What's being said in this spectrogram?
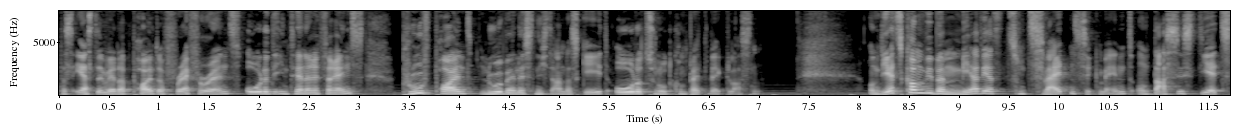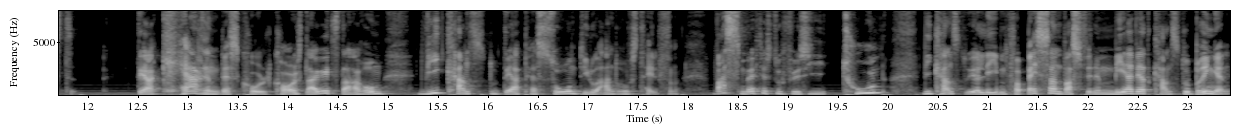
Das erste wäre der Point of Reference oder die interne Referenz. Proofpoint nur, wenn es nicht anders geht oder zur Not komplett weglassen. Und jetzt kommen wir beim Mehrwert zum zweiten Segment und das ist jetzt der Kern des Cold Calls. Da geht es darum, wie kannst du der Person, die du anrufst, helfen? Was möchtest du für sie tun? Wie kannst du ihr Leben verbessern? Was für einen Mehrwert kannst du bringen?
